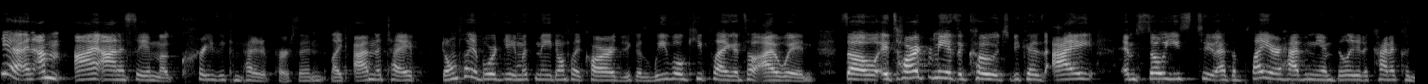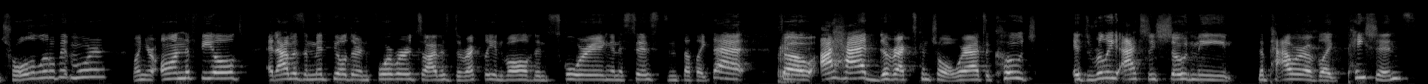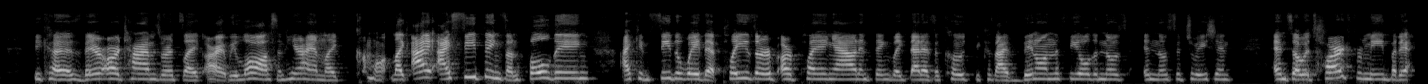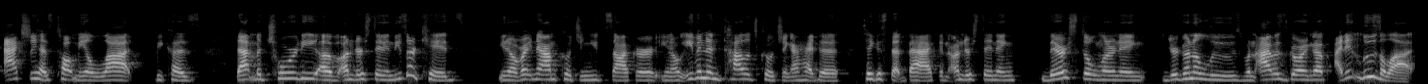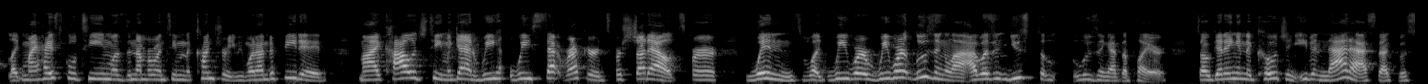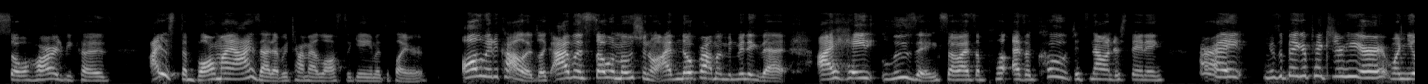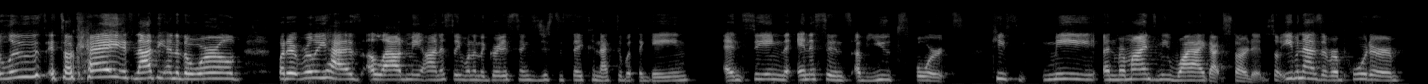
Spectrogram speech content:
Yeah, and I'm I honestly am a crazy competitive person. Like I'm the type don't play a board game with me, don't play cards because we will keep playing until I win. So it's hard for me as a coach because I am so used to as a player having the ability to kind of control a little bit more when you're on the field and I was a midfielder and forward, so I was directly involved in scoring and assists and stuff like that. Right. So I had direct control. Whereas a coach, it's really actually showed me the power of like patience because there are times where it's like, all right, we lost, and here I am like, come on, like I I see things unfolding. I can see the way that plays are are playing out and things like that as a coach because I've been on the field in those in those situations. And so it's hard for me, but it actually has taught me a lot because that maturity of understanding these are kids you know right now i'm coaching youth soccer you know even in college coaching i had to take a step back and understanding they're still learning you're going to lose when i was growing up i didn't lose a lot like my high school team was the number one team in the country we went undefeated my college team again we we set records for shutouts for wins like we were we weren't losing a lot i wasn't used to losing as a player so getting into coaching even that aspect was so hard because I used to ball my eyes out every time I lost a game as a player, all the way to college. Like I was so emotional. I have no problem admitting that. I hate losing. So as a as a coach, it's now understanding. All right, there's a bigger picture here. When you lose, it's okay. It's not the end of the world. But it really has allowed me, honestly, one of the greatest things just to stay connected with the game and seeing the innocence of youth sports keeps me and reminds me why I got started. So even as a reporter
